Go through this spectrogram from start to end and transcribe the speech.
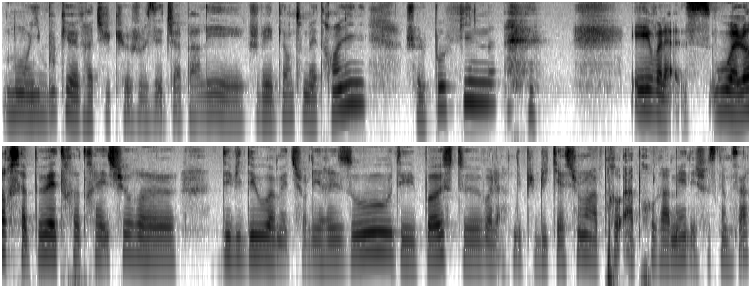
mon e-book gratuit que je vous ai déjà parlé et que je vais bientôt mettre en ligne, je le peaufine. et voilà. Ou alors ça peut être très sur des vidéos à mettre sur les réseaux, des posts, euh, voilà, des publications à, programmer, des choses comme ça.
